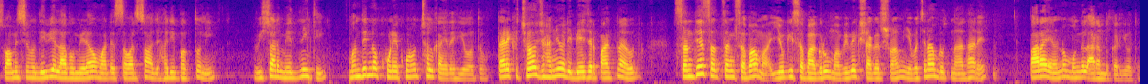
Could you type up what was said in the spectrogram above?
સ્વામીશ્રીનો દિવ્ય લાભ મેળવવા માટે સવાર સાંજ હરિભક્તોની વિશાળ મેદનીથી મંદિરનો ખૂણે ખૂણો છલકાઈ રહ્યો હતો. તારીખ છ જાન્યુઆરી બે હજાર પાંચના રોજ સંધ્યા સત્સંગ સભામાં યોગી સભાગૃહમાં વિવેક સાગર સ્વામીએ વચનામૃતના આધારે પારાયણનો મંગલ આરંભ કર્યો હતો.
